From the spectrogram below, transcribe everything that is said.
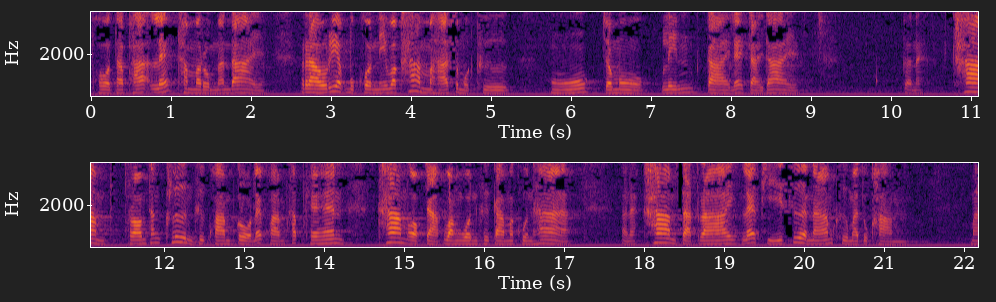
โพธพะและธรรมรมนั้นได้ เราเรียกบุคคลนี้ว่าข้ามมหาสมุทรคือ หู จมูก ลิ้น กายและใจได้ก็นะข้ามพร้อมทั้งคลื่นคือความโกรธและความคับแค้น ข้ามออกจากวังวนคือการมคุณห้านะข้ามสัตว์ร้ายและผีเสื้อน้ำคือมาตุคาม มา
